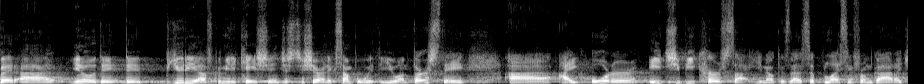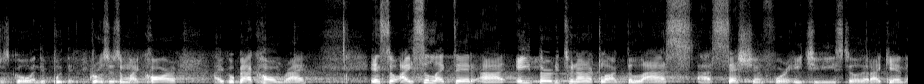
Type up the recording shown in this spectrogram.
But, uh, you know, the, the beauty of communication, just to share an example with you, on Thursday, uh, I order HEB curbside, you know, because that's a blessing from God. I just go and they put the groceries in my car. I go back home, right? And so I selected uh, 8.30 to 9 o'clock, the last uh, session for HEB so that I can,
